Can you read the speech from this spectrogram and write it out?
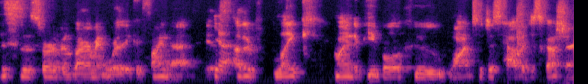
this is a sort of environment where they could find that. It's Yeah. other like minded people who want to just have a discussion.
